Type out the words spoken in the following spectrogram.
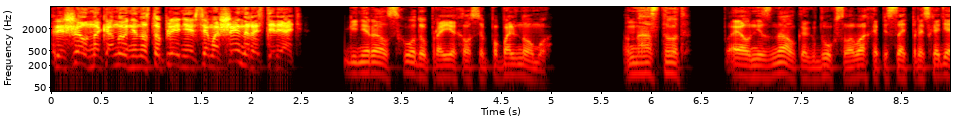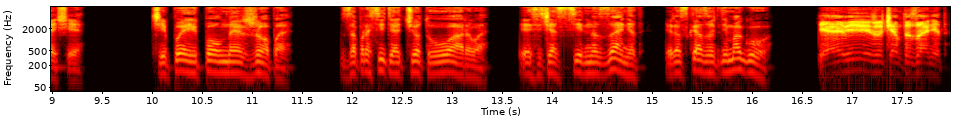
Решил накануне наступления все машины растерять?» Генерал сходу проехался по больному. «У нас тут...» Павел не знал, как в двух словах описать происходящее. «ЧП и полная жопа. Запросите отчет у Уарова. Я сейчас сильно занят и рассказывать не могу». «Я вижу, чем ты занят.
